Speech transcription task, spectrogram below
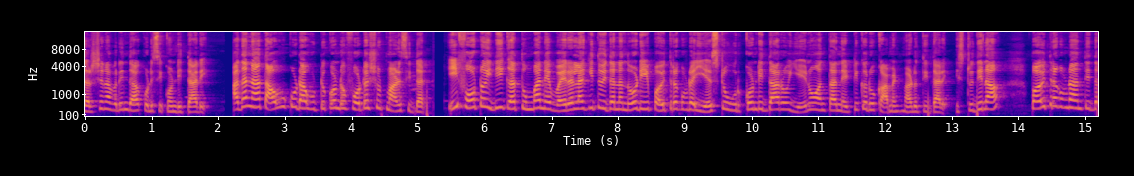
ದರ್ಶನ್ ಅವರಿಂದ ಕೊಡಿಸಿಕೊಂಡಿದ್ದಾರೆ. ಅದನ್ನ ತಾವು ಕೂಡ ಉಟ್ಟುಕೊಂಡು ಫೋಟೋಶೂಟ್ ಮಾಡಿಸಿದ್ದಾರೆ. ಈ ಫೋಟೋ ಇದೀಗ ತುಂಬಾನೇ ವೈರಲ್ ಆಗಿದ್ದು ಇದನ್ನು ನೋಡಿ ಪವಿತ್ರ ಗೌಡ ಎಷ್ಟು ಉರ್ಕೊಂಡಿದ್ದಾರೋ ಏನೋ ಅಂತ ನೆಟ್ಟಿಗರು ಕಾಮೆಂಟ್ ಮಾಡುತ್ತಿದ್ದಾರೆ. ಇಷ್ಟು ದಿನ ಪವಿತ್ರ ಗೌಡ ಅಂತಿದ್ದ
